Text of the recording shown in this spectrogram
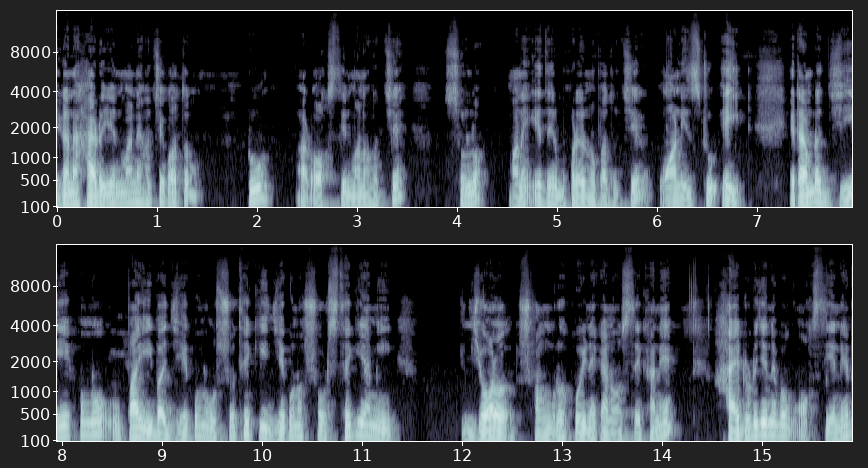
এখানে হাইড্রোজেন মানে হচ্ছে কত? টু, আর অক্সিজেন মানে হচ্ছে ষোলো মানে এদের ভরের অনুপাত হচ্ছে ওয়ান ইজ টু এইট। এটা আমরা যে কোনো উপায় বা যে কোনো উৎস থেকে যে কোনো সোর্স থেকে আমি জল সংগ্রহ করি না কেন, সেখানে হাইড্রোজেন এবং অক্সিজেনের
